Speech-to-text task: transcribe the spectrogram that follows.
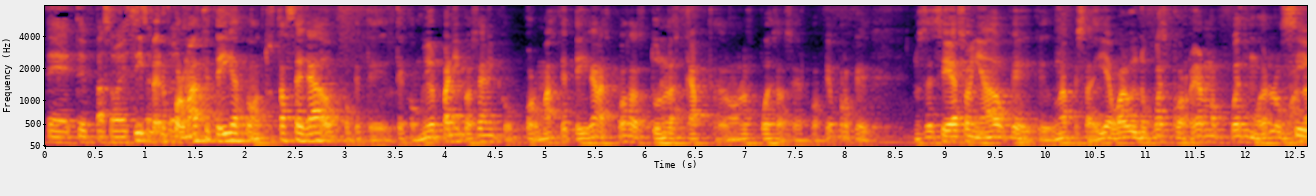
te, te pasó esto. Sí, pero por más que te digas, cuando tú estás cegado, porque te, te comió el pánico escénico, por más que te digan las cosas, tú no las captas, no las puedes hacer. ¿Por qué? Porque no sé si has soñado que, que, una pesadilla o algo y no puedes correr, no puedes moverlo. Sí,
